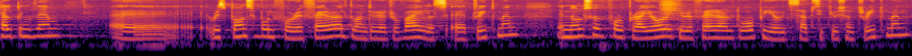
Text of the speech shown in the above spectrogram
helping them uh, responsible for referral to antiretroviral uh, treatment and also for priority referral to opioid substitution treatment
